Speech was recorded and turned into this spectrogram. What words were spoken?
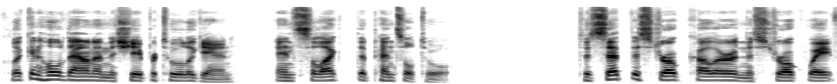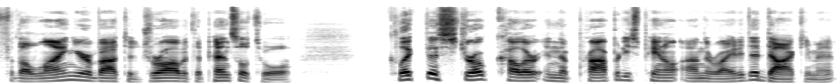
Click and hold down on the Shaper tool again, and select the Pencil tool. To set the stroke color and the stroke weight for the line you're about to draw with the Pencil tool, click the stroke color in the Properties panel on the right of the document,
